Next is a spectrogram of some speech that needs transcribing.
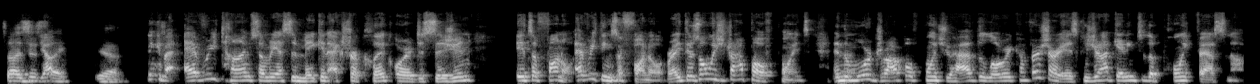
So it's just yep. like, yeah think about every time somebody has to make an extra click or a decision, it's a funnel. Everything's a funnel, right? There's always drop off points. And the more drop off points you have, the lower your conversion rate is because you're not getting to the point fast enough.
